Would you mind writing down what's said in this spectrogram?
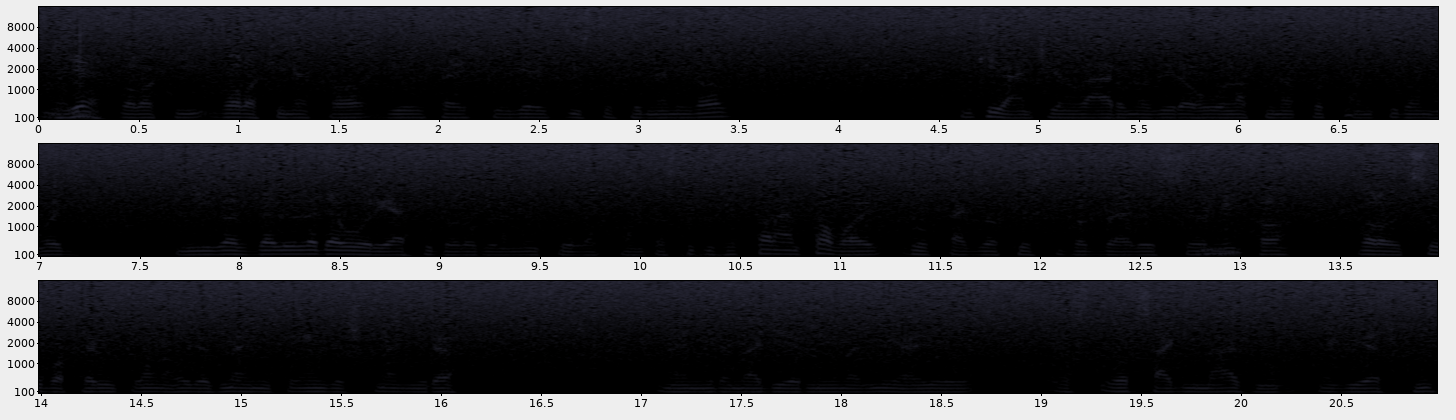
Ugye? valaki, valakinek a jó fejsége, és biztos, hogy nem igaz. Én kíváncsian várom azért a holnapi napot, nem tudom, hogy mi igaz belőle, de óriási dolog lenne, talán tavaly dobták be a köztudatba először, Mhm. mm-hmm. mintha valahogy szóba került volna, hogy ez mennyi pénz, és mennyire, mennyire megérné, meg milyen jó osz- országimázs, meg, meg ilyesmi.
